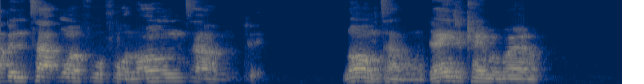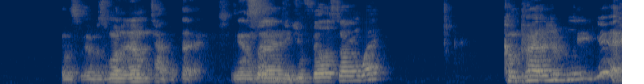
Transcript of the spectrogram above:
I've been the top one for for a long time in the pit, long time. But when Danja came around, it was it was one of them type of things. You know what I'm So, saying? did you feel a certain way? Competitively, yeah.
